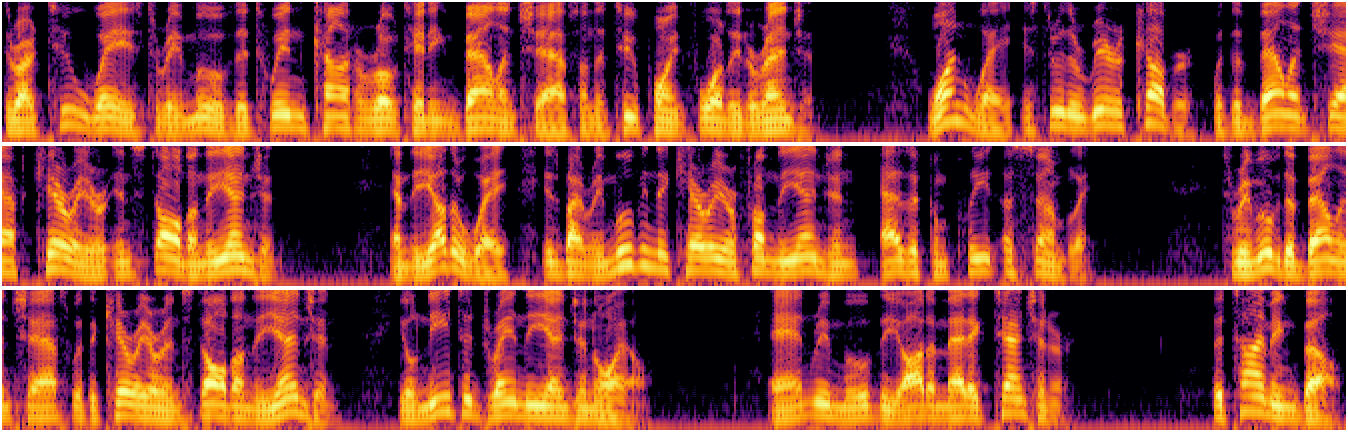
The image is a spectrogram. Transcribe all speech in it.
There are two ways to remove the twin counter-rotating balance shafts on the 2.4-liter engine. One way is through the rear cover with the balance shaft carrier installed on the engine. And the other way is by removing the carrier from the engine as a complete assembly. To remove the balance shafts with the carrier installed on the engine, you'll need to drain the engine oil and remove the automatic tensioner, the timing belt,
